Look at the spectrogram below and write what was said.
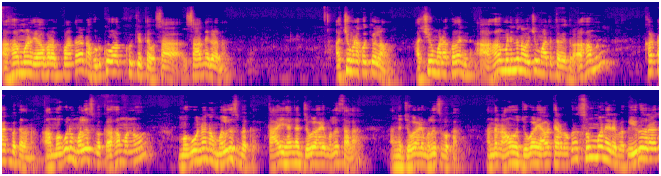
ಅಹಂ ಅನ್ನೋದು ಯಾವ ಬರತ್ತಪ್ಪ ಅಂದ್ರೆ, ನಾವು ಹುಡ್ಕೋಕೆ ಹೋಗಿರ್ತೇವೆ ಸಾಧನೆಗಳನ್ನು. ಅಚೀವ್ ಮಾಡಕ್ಕೆ ಹೋಗ್ತೀವಲ್ಲ ನಾವು. ಅಚೀವ್ ಮಾಡೋಕೆ ಹೋದ ಅಹಮನಿಂದ ನಾವು ಅಚೀವ್ ಮಾಡ್ತಿರ್ತೇವೆ ಇದ್ರು. ಅಹಮನ್ನು ಕಟ್ ಹಾಕ್ಬೇಕು ಅದನ್ನು. ಆ ಮಗುನ ಮಲಗಿಸ್ಬೇಕು. ಅಹಮನ್ನು ಮಗುವನ್ನ ನಾವು ಮಲಗಿಸ್ಬೇಕು. ತಾಯಿ ಹೆಂಗೆ ಜೋಳ ಹಾಡಿ ಮಲಗಿಸಲ್ಲ ಹಂಗೆ ಜೋಳ ಹಾಡಿ ಮಲಗಿಸ್ಬೇಕು. ಅಂದ್ರೆ ನಾವು ಜೋಗಳ ಯಾವ ರೀತಿ ಆಡ್ಬೇಕು ಅಂದ್ರೆ ಸುಮ್ಮನೆ ಇರಬೇಕು. ಇರೋದ್ರಾಗ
